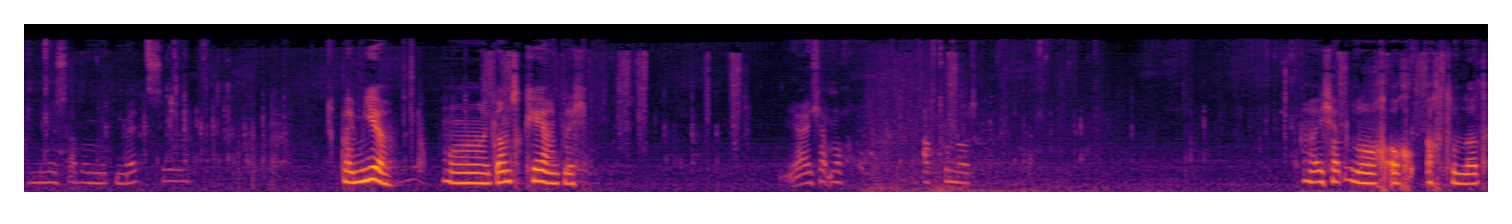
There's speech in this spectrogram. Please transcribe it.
Bei Mir ist aber mit Metz hier. Bei mir. Äh, ganz okay eigentlich. Ja, ich habe noch 800. Ja, ich habe noch auch 800.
